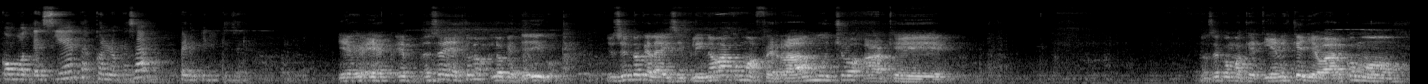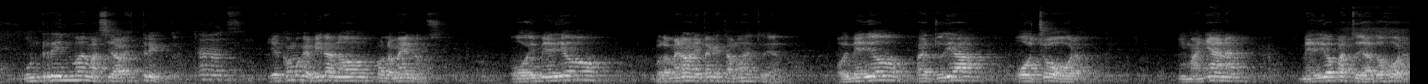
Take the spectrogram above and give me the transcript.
como te sientas, con lo que sea, pero tienes que hacerlo. y es, es- lo, lo que te digo. Yo siento que la disciplina va como aferrada mucho a que. No sé, como a que tienes que llevar como un ritmo demasiado estricto. Ah, sí. Y es como que, mira, no, por lo menos, hoy medio, por lo menos ahorita que estamos estudiando, hoy medio para estudiar 8 horas y mañana medio para estudiar 2 horas.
